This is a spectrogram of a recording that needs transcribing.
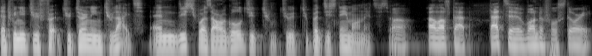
that we need to f- to turn into light. And this was our goal to to to, to put this name on it so. Wow. i love that. That's a wonderful story.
